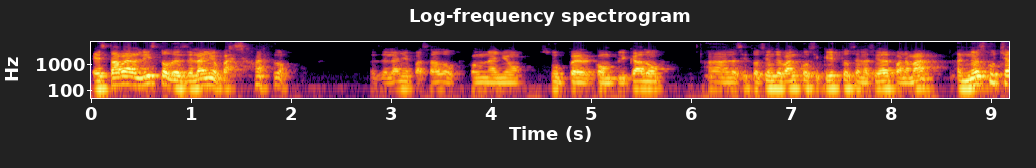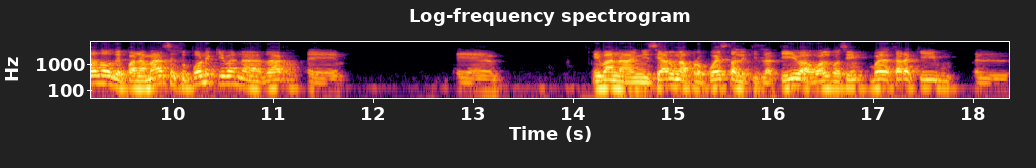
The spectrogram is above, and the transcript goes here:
Estaba listo desde el año pasado. Desde el año pasado fue un año súper complicado. Ah, la situación de bancos y criptos en la ciudad de Panamá. No he escuchado de Panamá. Se supone que iban a dar, eh, eh, iban a iniciar una propuesta legislativa o algo así. Voy a dejar aquí el,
